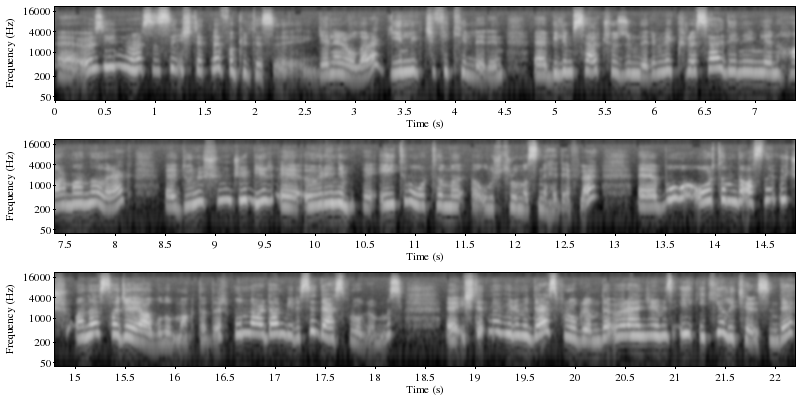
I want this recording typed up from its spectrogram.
Ee, Özyeğin Üniversitesi İşletme Fakültesi genel olarak yenilikçi fikirlerin, e, bilimsel çözümlerin ve küresel deneyimlerin harmanlanarak e, dönüşümcü bir e, öğrenim, eğitim ortamı oluşturulmasını hedefler. Bu ortamında aslında üç ana sac ayağı bulunmaktadır. Bunlardan birisi ders programımız. İşletme bölümü ders programında öğrencilerimiz ilk iki yıl içerisinde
